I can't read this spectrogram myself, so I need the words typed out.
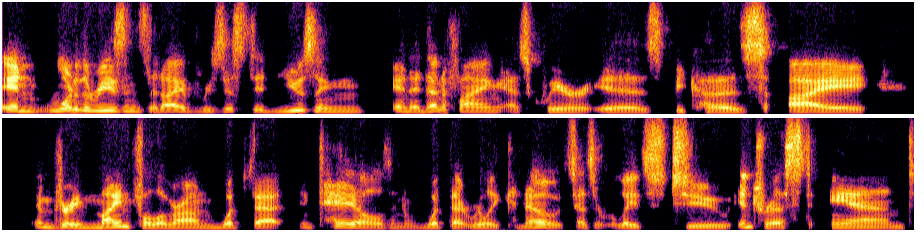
And one of the reasons that I've resisted using and identifying as queer is because I am very mindful around what that entails and what that really connotes as it relates to interest and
